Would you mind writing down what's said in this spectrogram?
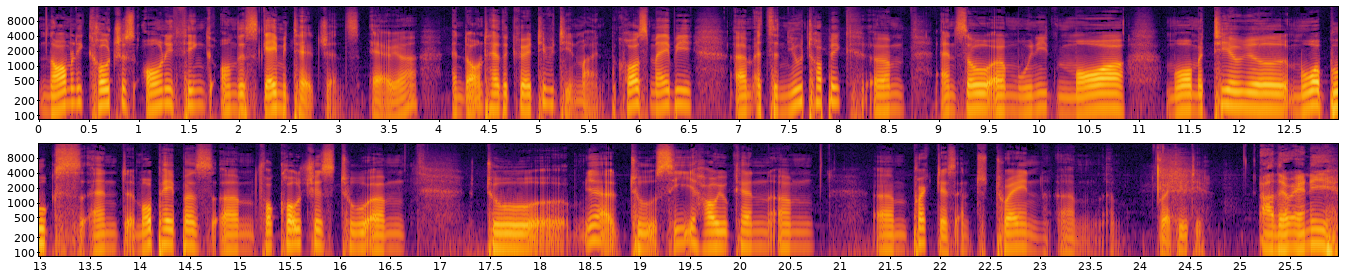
normally, coaches only think on this game intelligence area and don't have the creativity in mind because maybe um, it's a new topic, um, and so um, we need more, more material, more books, and more papers um, for coaches to um, to yeah to see how you can um, practice and train creativity. Are there any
